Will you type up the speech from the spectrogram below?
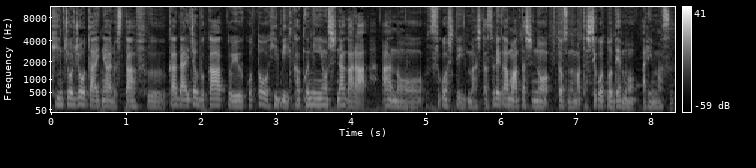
緊張状態にあるスタッフが大丈夫かということを日々確認をしながらあの過ごしていました。それがまあ私の一つのまた仕事でもあります。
